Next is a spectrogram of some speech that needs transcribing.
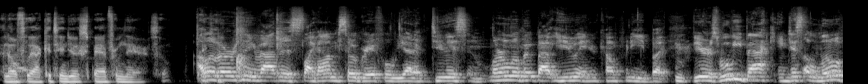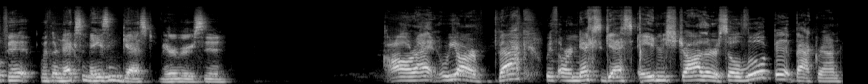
and hopefully I continue to expand from there. So I love everything about this. Like, I'm so grateful we got to do this and learn a little bit about you and your company. But, viewers, we'll be back in just a little bit with our next amazing guest very, very soon. All right, we are back with our next guest, Aiden Strother. So, a little bit background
